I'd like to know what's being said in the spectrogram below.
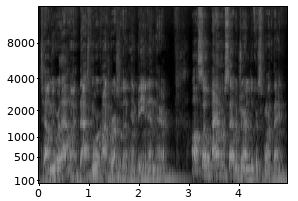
tell me where that went. That's more controversial than him being in there. Also, I am upset with Joyner Lucas for one thing.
